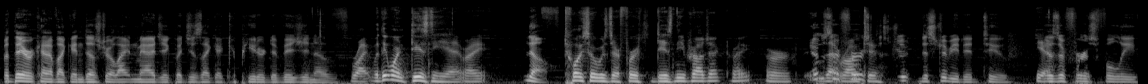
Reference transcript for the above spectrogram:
But they were kind of like Industrial Light and Magic, but just like a computer division of Right, but they weren't Disney yet, right? No. Toy Story was their first Disney project, right? Or It was that their wrong first too? distri- distributed too. Yeah. It was their first fully.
